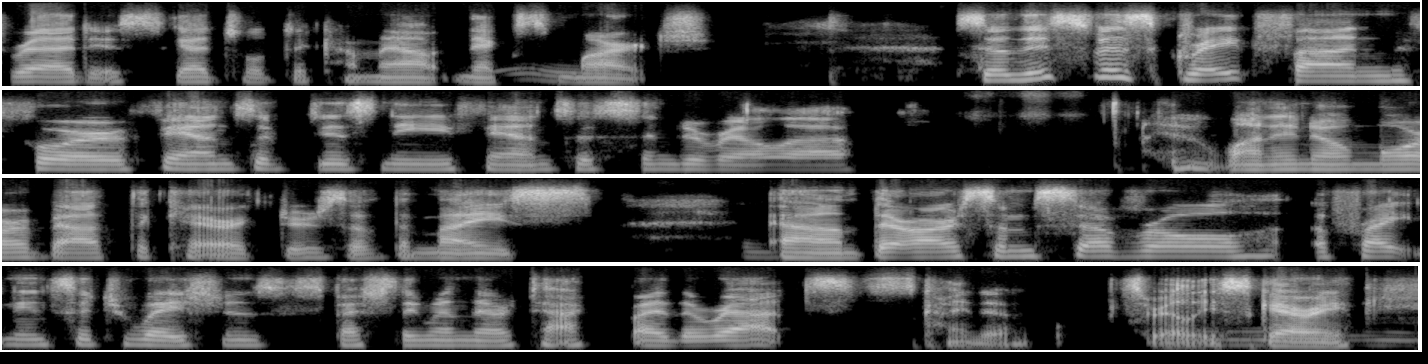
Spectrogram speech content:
Thread is scheduled to come out next. March. So this was great fun for fans of Disney, fans of Cinderella, who want to know more about the characters of the mice. Mhm. Um, there are some several uh, frightening situations, especially when they're attacked by the rats. It's kind of, it's really scary. Mm.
